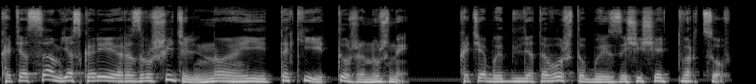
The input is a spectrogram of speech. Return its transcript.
Хотя сам я скорее разрушитель, но и такие тоже нужны. Хотя бы для того, чтобы защищать творцов.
